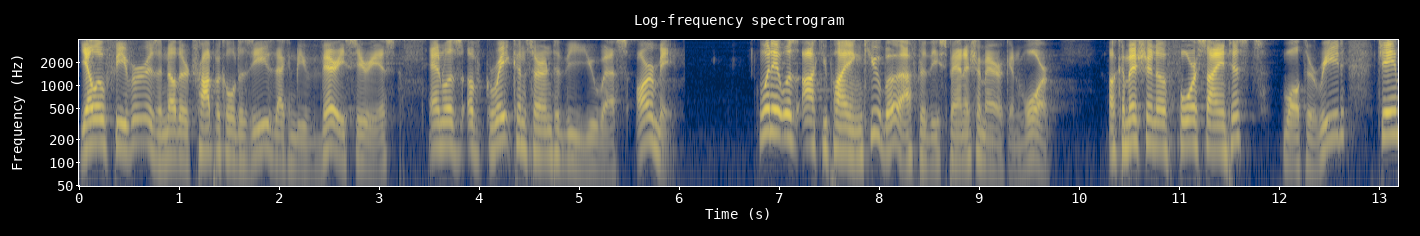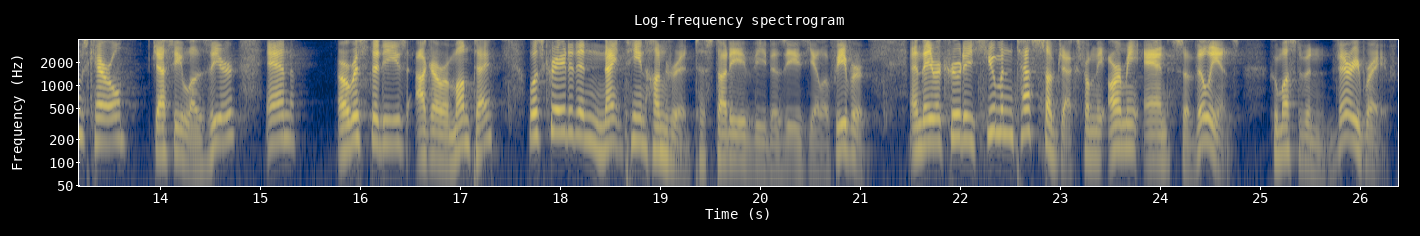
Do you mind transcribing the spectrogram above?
Yellow fever is another tropical disease that can be very serious and was of great concern to the US Army when it was occupying Cuba after the Spanish American War. A commission of four scientists, Walter Reed, James Carroll, Jesse Lazear, and Aristides Agramonte, was created in 1900 to study the disease yellow fever, and they recruited human test subjects from the army and civilians, who must have been very brave.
